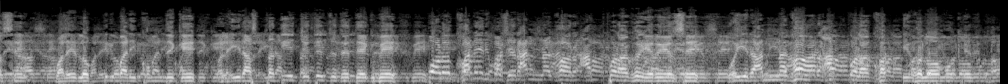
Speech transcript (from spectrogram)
আছে। বলে, লোকটির বাড়ি কোন দিকে? বলে, এই রাস্তা দিয়ে যেতে যেতে দেখবে, বড় ঘরের পাশে রান্নাঘর আটপড়া হয়ে রয়েছে। ওই রান্নাঘর আটপড়া ঘরটি হলো অমুকের ঘর।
